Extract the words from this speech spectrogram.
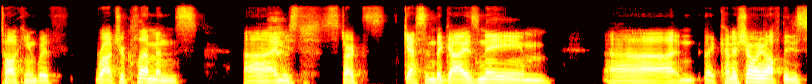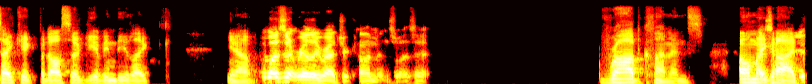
talking with Roger Clemens, uh, and he starts guessing the guy's name, uh, and like kind of showing off that he's psychic, but also giving the like, you know, It wasn't really Roger Clemens, was it? Rob Clemens. Oh my That's- God.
